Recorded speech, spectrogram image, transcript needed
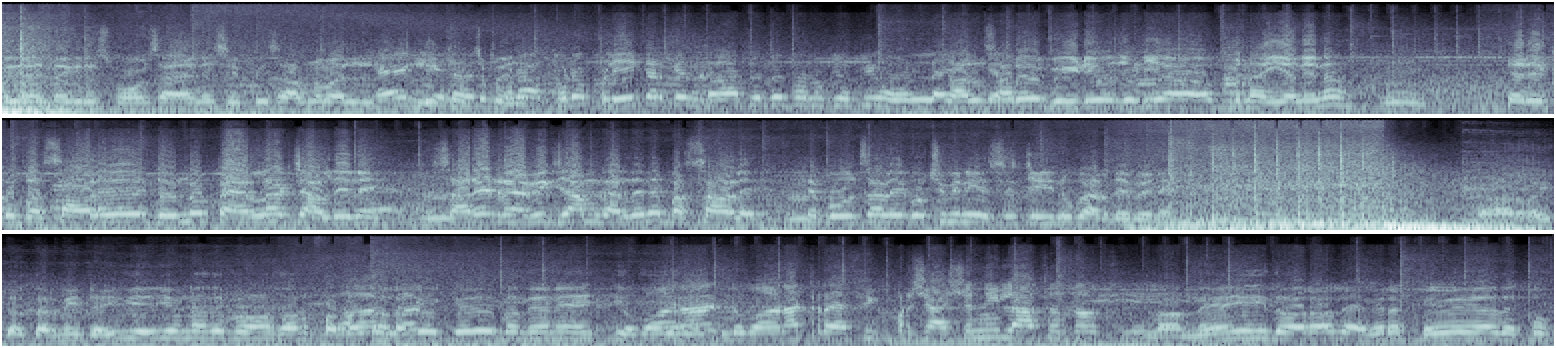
ਤੇ ਅਜੇ ਤੱਕ ਰਿਸਪੌਂਸ ਆਇਆ ਨਹੀਂ ਸੀਪੀ ਸਾਹਿਬ ਨੂੰ ਮੈਂ ਲਿਖਤ ਚ ਥੋੜਾ ਭੇਜਿਆ ਥੋੜਾ ਪਲੇ ਕਰਕੇ ਦਿਖਾ ਸਕਦੇ ਹੋ ਸਾਨੂੰ ਕਿਉਂਕਿ ਆਨਲਾਈਨ ਕੱਲ ਸਾਰੇ ਵੀਡੀਓ ਜਿਹੜੀਆਂ ਬਣਾਈਆਂ ਨੇ ਨਾ ਇਹ ਦੇਖੋ ਬੱਸਾਂ ਵਾਲੇ ਦੋਨੋਂ ਪੈਰਲਲ ਚੱਲਦੇ ਨੇ। ਸਾਰੇ ਟ੍ਰੈਫਿਕ ਜਾਮ ਕਰਦੇ ਨੇ ਬੱਸਾਂ ਵਾਲੇ। ਤੇ ਪੁਲਿਸ ਵਾਲੇ ਕੁਝ ਵੀ ਨਹੀਂ ਇਸ ਚੀਜ਼ ਨੂੰ ਕਰਦੇ ਪਏ ਨੇ। ਕਾਰਵਾਈ ਤਾਂ ਕਰਨੀ ਚਾਹੀਦੀ ਹੈ ਜੀ ਉਹਨਾਂ ਦੇ ਪਰ ਹੁਣ ਸਾਨੂੰ ਪਤਾ ਤਾਂ ਲੱਗੇ ਕਿਹੜੇ ਬੰਦਿਆਂ ਨੇ ਕੀਤੀ ਦੁਬਾਰਾ ਹੈ। ਦੁਬਾਰਾ ਟ੍ਰੈਫਿਕ ਪ੍ਰਸ਼ਾਸਨ ਨਹੀਂ ਲਾ ਸਕਦਾ ਉਸਨੇ ਲਾਉਂਦੇ ਆ ਜੀ ਅਸੀਂ ਦੁਬਾਰਾ ਲੈ ਕੇ ਰੱਖੇ ਹੋਏ ਆ ਦੇਖੋ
